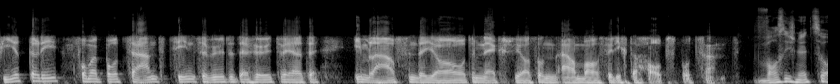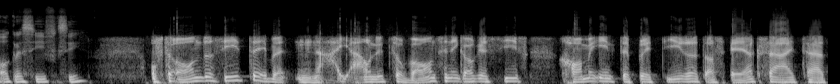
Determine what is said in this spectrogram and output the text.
Viertel von einem Prozent Zinsen würden erhöht werden im laufenden Jahr oder im nächsten Jahr, sondern auch mal vielleicht ein halbes Prozent. Was ist nicht so aggressiv gewesen? Auf der anderen Seite eben, nein, auch nicht so wahnsinnig aggressiv, kann man interpretieren, dass er gesagt hat,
